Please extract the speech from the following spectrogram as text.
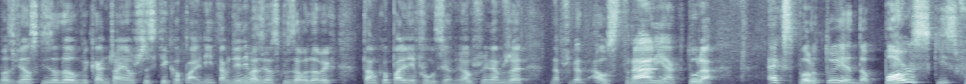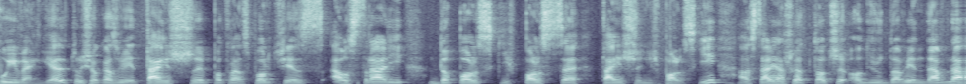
bo związki zawodowe wykańczają wszystkie kopalnie i tam, gdzie nie ma związków zawodowych, tam kopalnie funkcjonują. Przypominam, że na przykład Australia, która eksportuje do Polski swój węgiel, który się okazuje tańszy po transporcie z Australii do Polski, w Polsce tańszy niż polski. Australia na przykład toczy od już dawien dawna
